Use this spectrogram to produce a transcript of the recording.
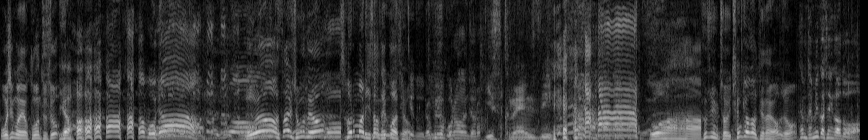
오신 거예요 구원 투수? 야 뭐야? 뭐야? 사이 좋은데요? 서른 마리 이상 될 것 같아요. 옆에서 뭐라 하는지 알아? It's crazy. 우와. 교수님 저희 챙겨가도 되나요 저? 하면 됩니까 챙가도?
